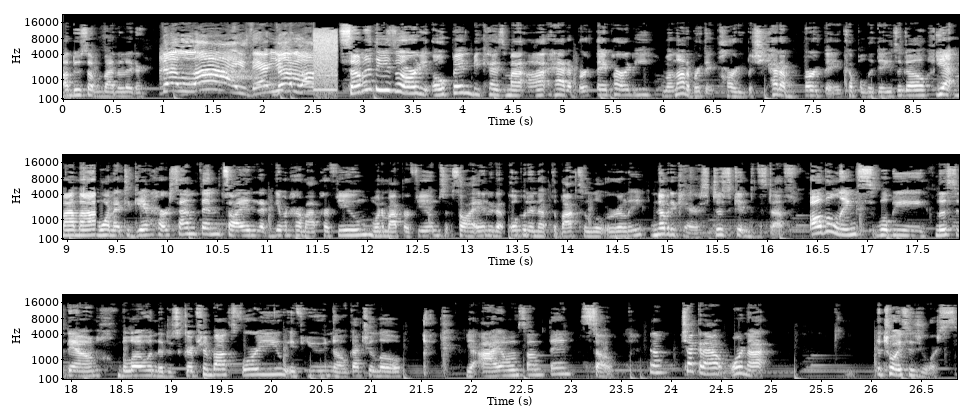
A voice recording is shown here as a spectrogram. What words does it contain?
I'll do something about it later. The lies. There you The go. Some of these are already open because my aunt had a birthday party. Well, not a birthday party, but she had a birthday a couple of days ago. Yeah, my mom wanted to give her something, so I ended up giving her my perfume, one of my perfumes. So I ended up opening up the box a little early. Nobody cares. Just get into the stuff. All the links will be listed down below in the description box for you if you, you know got your little your eye on something. So you know, check it out or not. The choice is yours.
